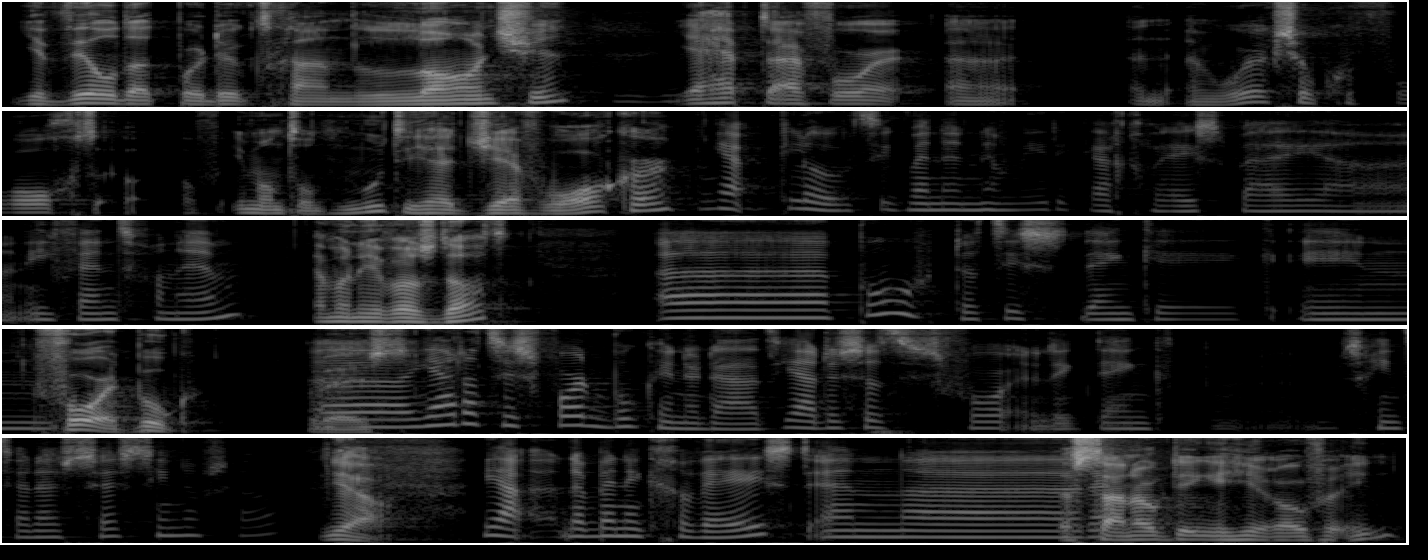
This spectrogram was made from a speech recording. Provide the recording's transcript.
je wil dat product gaan launchen. Mhm. Je hebt daarvoor eh, een, een workshop gevolgd of iemand ontmoet. Die heet Jeff Walker. Ja, klopt. Ik ben in Amerika geweest bij eh, een event van hem. En wanneer was dat? Eh poeh, dat is denk ik in... Voor het boek geweest. Eh, ja, dat is voor het boek inderdaad. Ja, dus dat is voor, ik denk, misschien 2016 of zo. ja, Ja, daar ben ik geweest. En, daar staan ook dingen hierover in.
